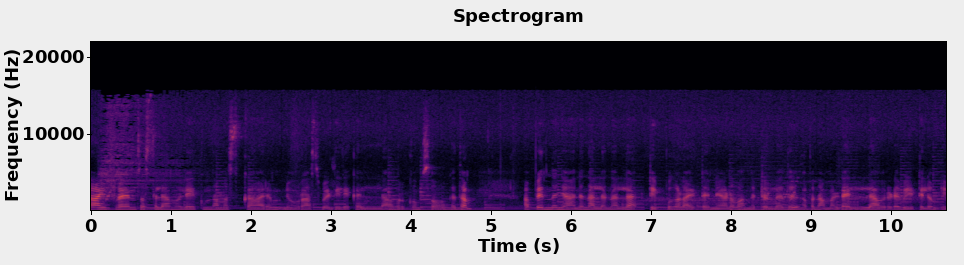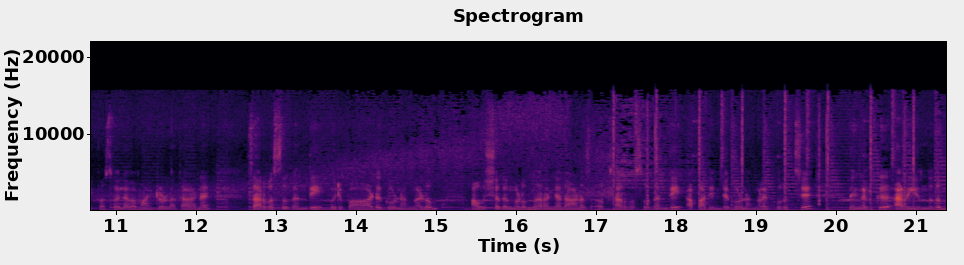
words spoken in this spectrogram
ഹായ് ഫ്രണ്ട്സ് അസ്സലാമു അലൈക്കും നമസ്കാരം. നൂറാസ് വേൾഡിലേക്ക് എല്ലാവർക്കും സ്വാഗതം. അപ്പോൾ ഇന്ന് ഞാൻ നല്ല നല്ല ടിപ്പുകളായിട്ട് തന്നെയാണ് വന്നിട്ടുള്ളത്. അപ്പോൾ നമ്മളുടെ എല്ലാവരുടെ വീട്ടിലും ഇപ്പോൾ സുലഭമായിട്ടുള്ളതാണ് സർവസുഗന്ധി. ഒരുപാട് ഗുണങ്ങളും ഔഷധങ്ങളും നിറഞ്ഞതാണ് സർവസുഗന്ധി. അപ്പോൾ അതിന്റെ ഗുണങ്ങളെക്കുറിച്ച് നിങ്ങൾക്ക് അറിയുന്നതും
